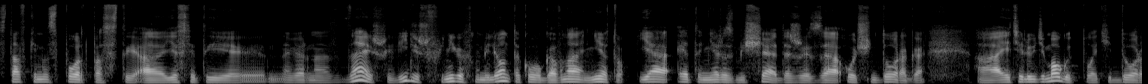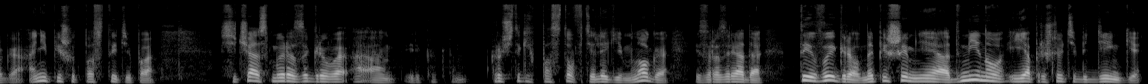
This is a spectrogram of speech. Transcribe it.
ставки на спорт посты. А если ты, наверное, знаешь и видишь, в книгах на миллион такого говна нету. Я это не размещаю даже за очень дорого. А эти люди могут платить дорого. Они пишут посты типа «Сейчас мы разыгрываем...» а, а, или как там... Короче, таких постов в телеге много из разряда «Ты выиграл, напиши мне админу, и я пришлю тебе деньги».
